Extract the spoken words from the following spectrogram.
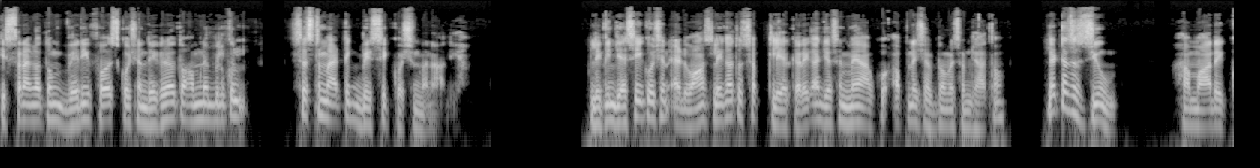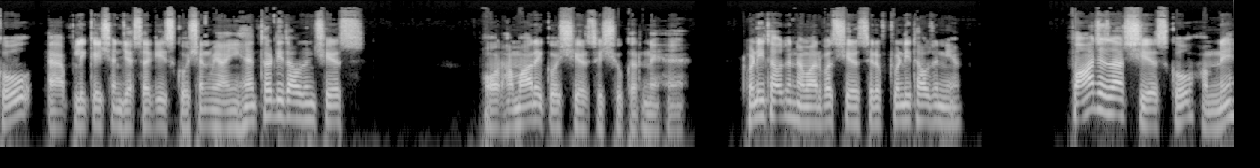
इस तरह का तुम वेरी फ़र्स्ट क्वेश्चन देख रहे हो तो हमने बिल्कुल सिस्टमैटिक बेसिक क्वेश्चन बना दिया। लेकिन जैसे ही क्वेश्चन एडवांस लेगा तो सब क्लियर करेगा। जैसे मैं आपको अपने शब्दों में समझाता हूँ। लेट अस अज्यूम हमारे को एप्लीकेशन जैसा कि इस क्वेश्चन में आई है थर्टी थाउज़ेंड शेयर्स और हमारे को शेयर इश्यू करने हैं। ट्वेंटी थाउज़ेंड हमारे पास शेयर सिर्फ़ ट्वेंटी थाउज़ेंड ही पाँच हज़ार शेयर को हमने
